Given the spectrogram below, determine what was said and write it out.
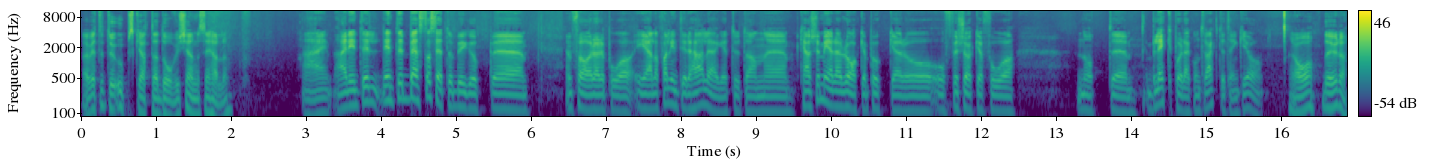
Jag vet inte hur uppskattad Dovi känner sig heller Nej, nej det, är inte, det är inte bästa sättet att bygga upp eh, en förare på. I alla fall inte i det här läget. Utan eh, kanske mera raka puckar och, och försöka få något eh, bläck på det där kontraktet tänker jag. Ja, det är ju det.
